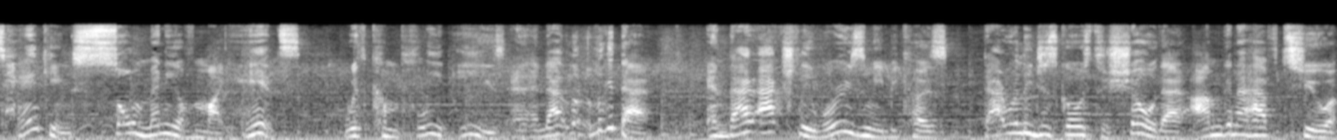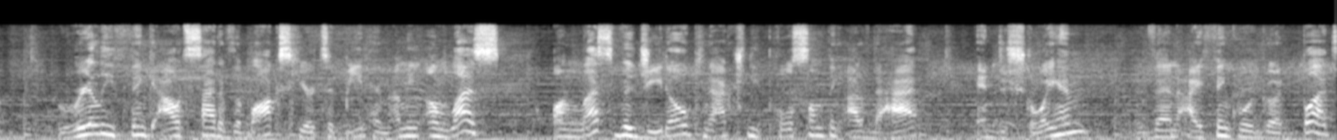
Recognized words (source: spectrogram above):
tanking so many of my hits with complete ease. And, and that look, look at that. And that actually worries me because that really just goes to show that I'm gonna have to really think outside of the box here to beat him. I mean, unless unless Vegito can actually pull something out of the hat and destroy him, then I think we're good. But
